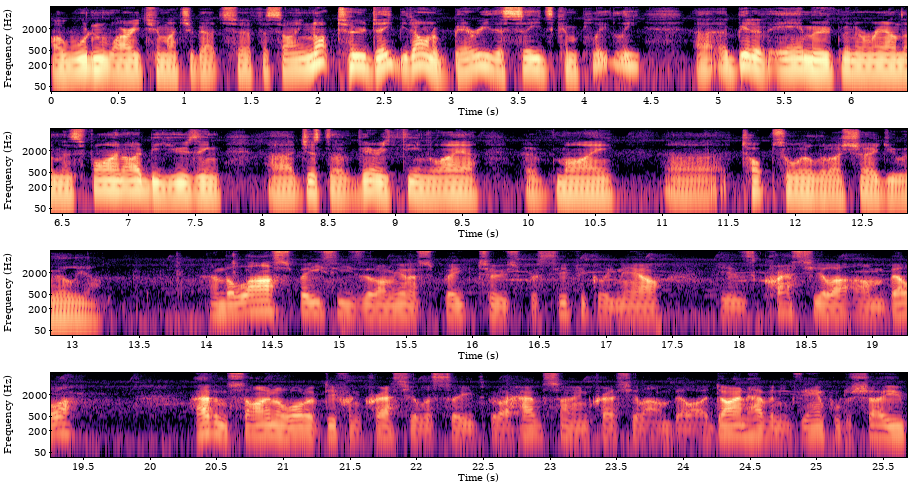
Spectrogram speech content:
I wouldn't worry too much about surface sowing. Not too deep, you don't want to bury the seeds completely. Uh, a bit of air movement around them is fine. I'd be using uh, just a very thin layer of my uh, topsoil that I showed you earlier. And the last species that I'm going to speak to specifically now is Crassula umbella. I haven't sown a lot of different Crassula seeds, but I have sown Crassula umbella. I don't have an example to show you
